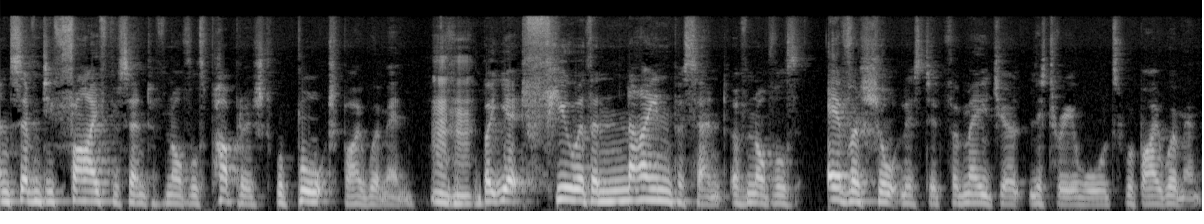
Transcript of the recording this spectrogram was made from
and 75% of novels published were bought by women. Mm-hmm. But yet, fewer than 9% of novels ever shortlisted for major literary awards were by women.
